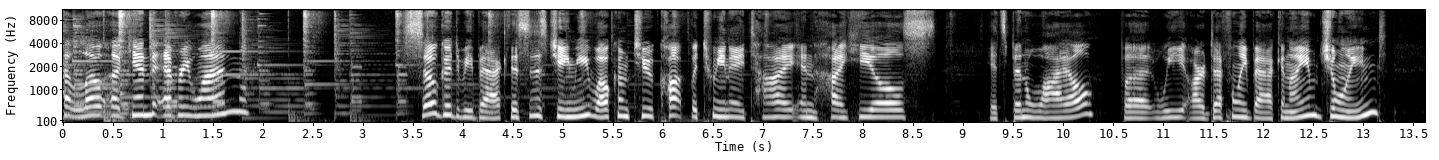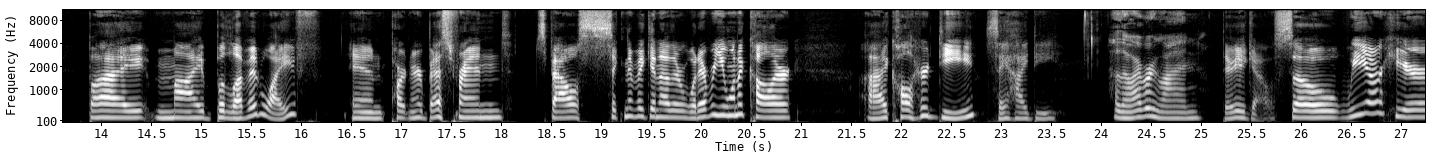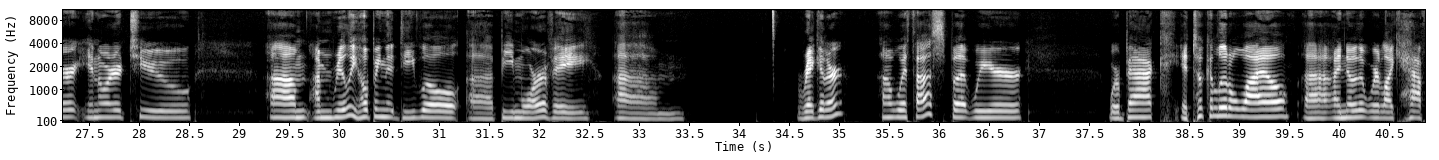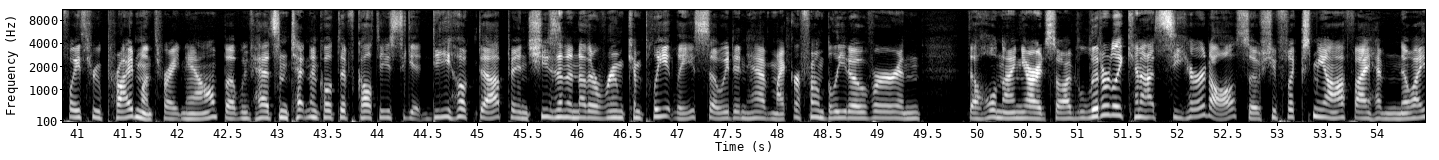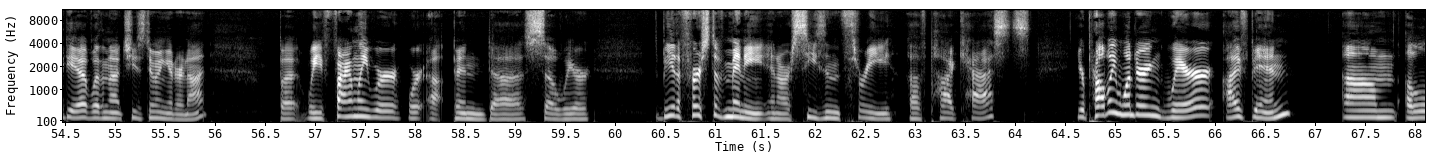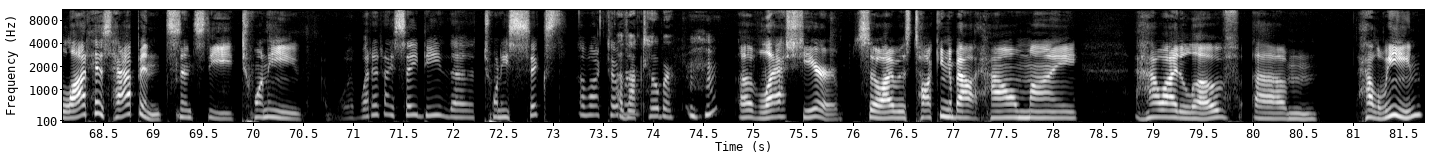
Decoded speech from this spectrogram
Hello again to everyone. So good to be back. This is Jaimee. Welcome to Caught Between a Tie and High Heels. It's been a while, but we are definitely back, and I am joined by my beloved wife and partner, best friend, spouse, significant other, whatever you want to call her. I call her Dee. Say hi, Dee. Hello, everyone. There you go. So we are here in order to. Um, I'm really hoping that Dee will uh, be more of a um, regular uh, with us, but we're we're back. It took a little while. Uh, I know that we're like halfway through Pride Month right now, but we've had some technical difficulties to get Dee hooked up, and she's in another room completely, so we didn't have microphone bleed over and the whole nine yards. So I literally cannot see her at all. So if she flicks me off, I have no idea whether or not she's doing it or not. But we finally were we're up, and uh, so we're to be the first of many in our season three of podcasts. You're probably wondering where I've been. Um, a lot has happened since the twenty. What did I say, Dee? The twenty sixth of October Of October. hmm of last year. So I was talking about how my how I love um, Halloween,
